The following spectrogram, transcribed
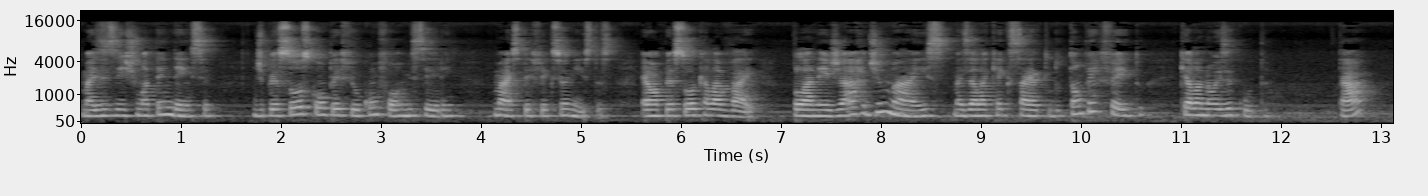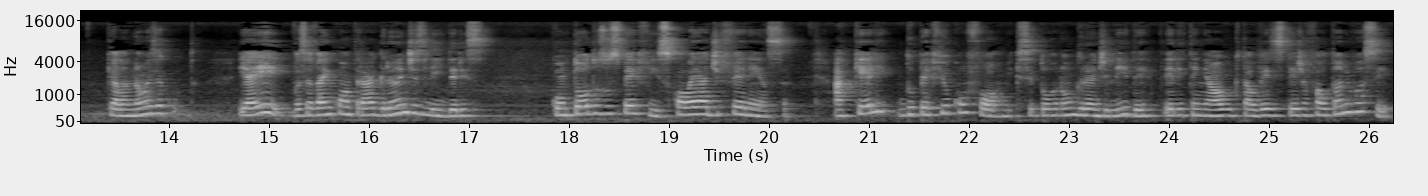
mas existe uma tendência de pessoas com o perfil conforme serem mais perfeccionistas. É uma pessoa que ela vai planejar demais, mas ela quer que saia tudo tão perfeito que ela não executa, tá? Que ela não executa. E aí você vai encontrar grandes líderes com todos os perfis. Qual é a diferença? Aquele do perfil conforme que se tornou um grande líder, ele tem algo que talvez esteja faltando em você.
